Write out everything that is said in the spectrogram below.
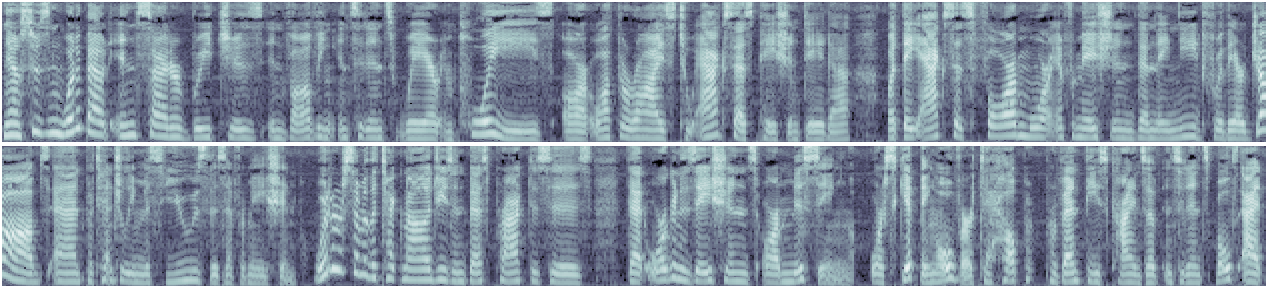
Now, Susan, what about insider breaches involving incidents where employees are authorized to access patient data, but they access far more information than they need for their jobs and potentially misuse this information? What are some of the technologies and best practices that organizations are missing or skipping over to help prevent these kinds of incidents, both at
